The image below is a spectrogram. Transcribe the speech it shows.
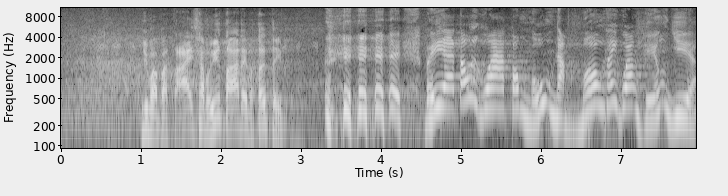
Nhưng mà bà tại sao mà biết ta ở đây mà tới tìm? Bị à, tối qua con ngủ nằm mơ thấy quan hiện gì à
